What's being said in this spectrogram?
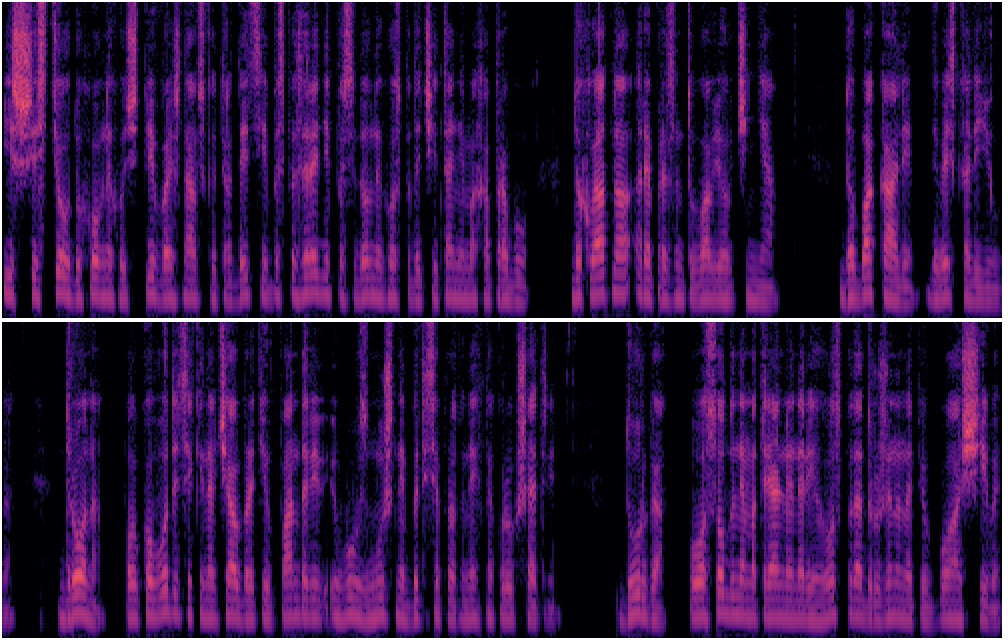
із шістьох духовних учителів вайшнавської традиції, безпосередній послідовник Господа Чайтані Махапрабу, докладно репрезентував його вчення. Доба Калі – дивись Калі-юга. Дрона – полководець, який навчав братів пандавів і був змушений битися проти них на Курукшетрі. Дурга – уособлення матеріальної енергії Господа, дружина напівбога Шіви.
